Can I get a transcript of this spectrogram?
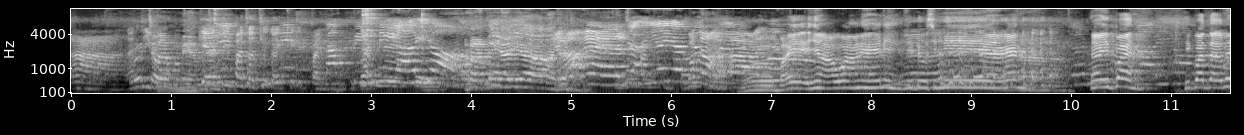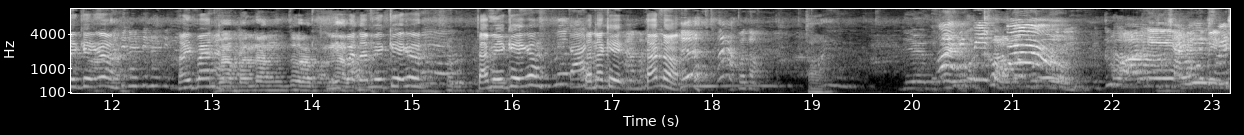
Ah, nanti kalau pergi nanti Ipan cocok kat kek Ipan. Ah, tu ya ya. Tengok El. Potong. Ah, Oh, baiknya awang ni hari ni duduk sini kan. Nah, Ipan. Ipan tak ambil kek ke? nanti nanti nanti. Ha, Ipan. Bang pandang tu apa Ipan tak ambil kek ke? Tak ambil kek ke? Tak nak kek? Tak nak? Potong. Ha. Keluar ni. Jangan lebih.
